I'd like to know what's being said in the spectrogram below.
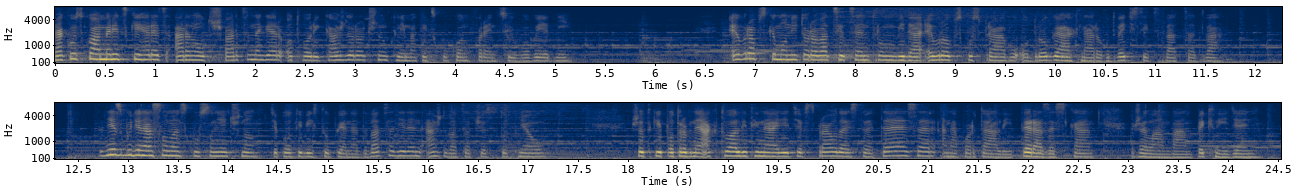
Rakúsko-americký herec Arnold Schwarzenegger otvorí každoročnú klimatickú konferenciu vo Viedni. Európske monitorovacie centrum vydá Európsku správu o drogách na rok 2022. Dnes bude na Slovensku slnečno, teploty vystúpia na 21 až 26 stupňov. Všetky potrebné aktuality nájdete v spravodajstve TSR a na portáli teraz.sk. Želám vám pekný deň.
